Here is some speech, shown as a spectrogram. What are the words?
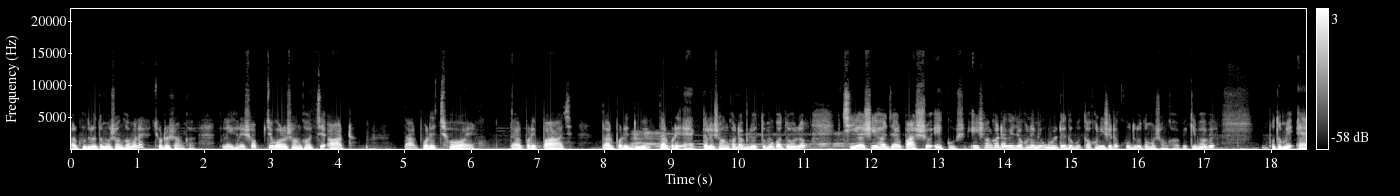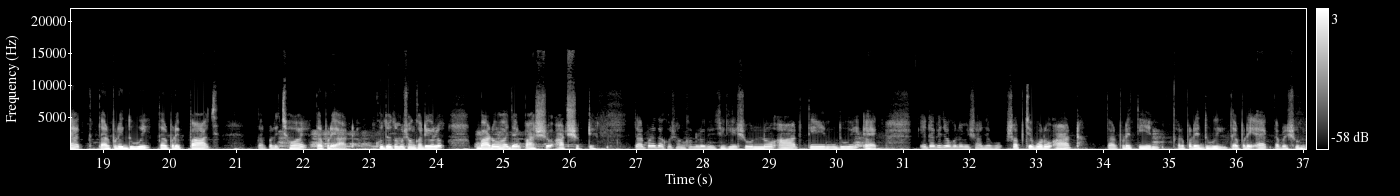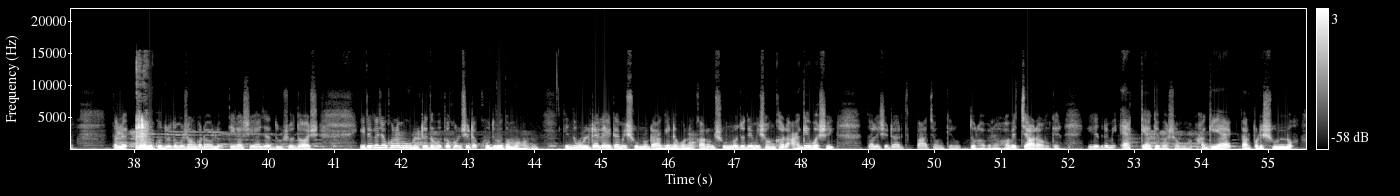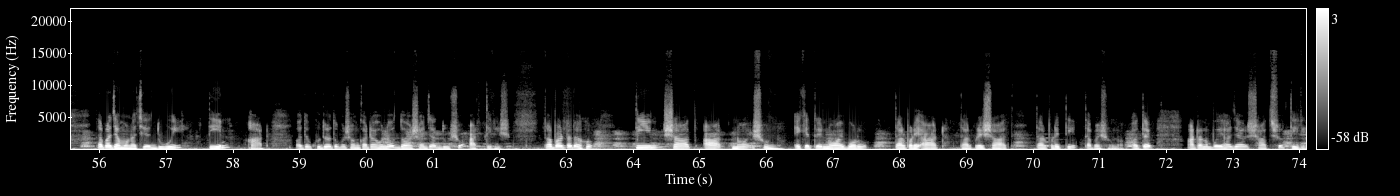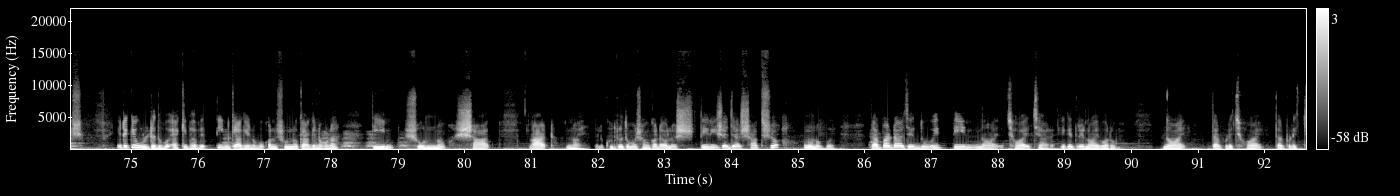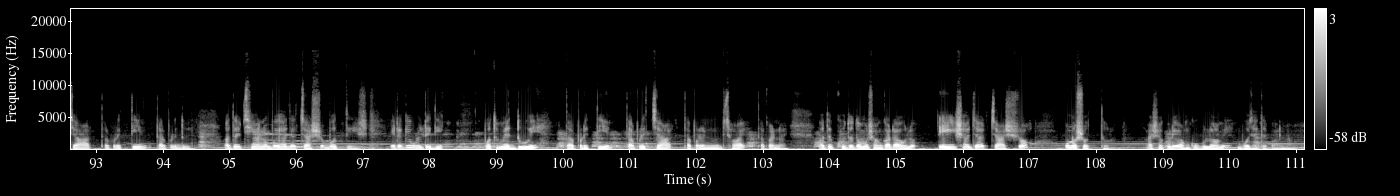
আর ক্ষুদ্রতম সংখ্যা মানে ছোট সংখ্যা। তাহলে এখানে সবচেয়ে বড় সংখ্যা হচ্ছে আট। তারপরে ছয়, তারপরে পাঁচ তারপরে দুই, তারপরে এক। তাহলে সংখ্যাটা বৃহত্তম কত হলো? ছিয়াশি হাজার পাঁচশো একুশ। এই সংখ্যাটাকে যখন আমি উল্টে দেবো, তখনই সেটা ক্ষুদ্রতম সংখ্যা হবে। কীভাবে? প্রথমে এক, তারপরে দুই, তারপরে পাঁচ, তারপরে ছয়, তারপরে আট। ক্ষুদ্রতম সংখ্যাটি হলো বারো হাজার পাঁচশো আটষট্টি। তারপরে দেখো সংখ্যাগুলো দিয়েছি কি? শূন্য, আট, তিন, দুই, এক। এটাকে যখন আমি সাজাবো, সবচেয়ে বড় আট, তারপরে তিন, তারপরে দুই, তারপরে এক, তারপরে শূন্য। তাহলে ক্ষুদ্রতম সংখ্যাটা হলো তিরাশি হাজার দুশো দশ। এটাকে যখন আমি উল্টে দেবো, তখন সেটা ক্ষুদ্রতম হবে। কিন্তু উল্টালে এটা আমি শূন্যটা আগে নেব না, কারণ শূন্য যদি আমি সংখ্যার আগে বসাই, তাহলে সেটা আর পাঁচ অঙ্কের উত্তর হবে না, হবে চার অঙ্কের। এক্ষেত্রে আমি এককে আগে বসাবো, আগে এক, তারপরে শূন্য, তারপর যেমন আছে দুই, তিন, আট। অর্থাৎ ক্ষুদ্রতম সংখ্যাটা হলো দশ হাজার দুশো আটত্রিশ। তারপরটা দেখো তিন, সাত, আট, নয়, শূন্য। এক্ষেত্রে নয় বড়, তারপরে আট, তারপরে সাত, তারপরে তিন, তারপরে শূন্য। অতএব আটানব্বই হাজার সাতশো তিরিশ। এটাকে উল্টে দেবো একইভাবে। তিনকে আগে নেব, কারণ শূন্যকে আগে নেব না। তিন, শূন্য, সাত, আট, নয়। তাহলে ক্ষুদ্রতম সংখ্যাটা হলো তিরিশ হাজার সাতশো উননব্বই। তারপরটা আছে দুই, তিন, নয়, ছয়, চার। এক্ষেত্রে নয় বড়। নয় তারপরে ছয়, তারপরে চার, তারপরে তিন, তারপরে দুই। অর্থাৎ ছিয়ানব্বই হাজার চারশো বত্রিশ। এটাকে উল্টে দিক প্রথমে দুই, তারপরে তিন, তারপরে চার, তারপরে ছয়, তারপরে নয়। অর্থাৎ ক্ষুদ্রতম সংখ্যাটা হলো তেইশ হাজার চারশো উনসত্তর। আশা করি অঙ্কগুলো আমি বোঝাতে পারলাম।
